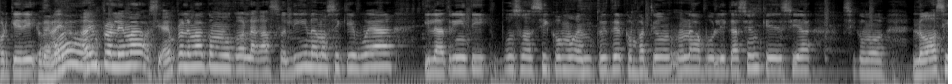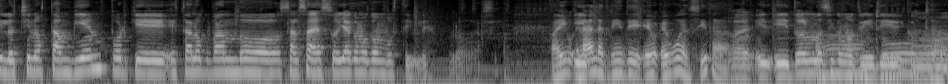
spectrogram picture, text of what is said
Porque De hay, nuevo. hay un problema, sí, hay un problema como con la gasolina, no sé qué wea, y la Trinity puso así como en Twitter, compartió una publicación que decía así como, no, si los chinos están bien porque están ocupando salsa de soya como combustible. No, así. Ay, la, la Trinity es, es buencita. Bueno, y, y todo el mundo así como Ah, Trinity, como,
